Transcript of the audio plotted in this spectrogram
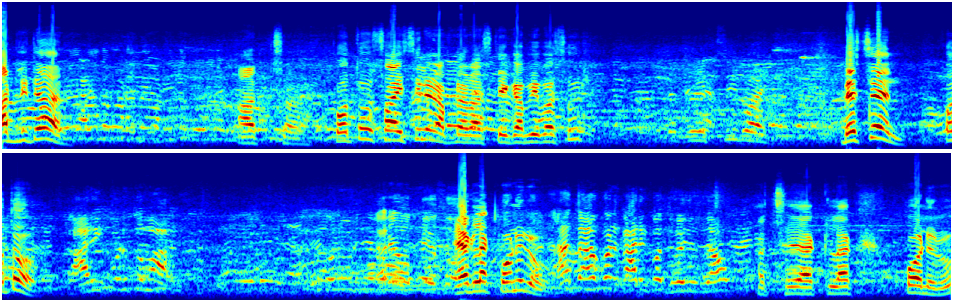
আট লিটার আচ্ছা কত চাইছিলেন আপনার আজকে গাভী বাছুর? বেচছেন? কত? গাড়ি করে তোমার। এক লাখ পনেরো? হ্যাঁ তাও করে গাড়ি করে ধরে যাও। আচ্ছা এক লাখ পনেরো।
